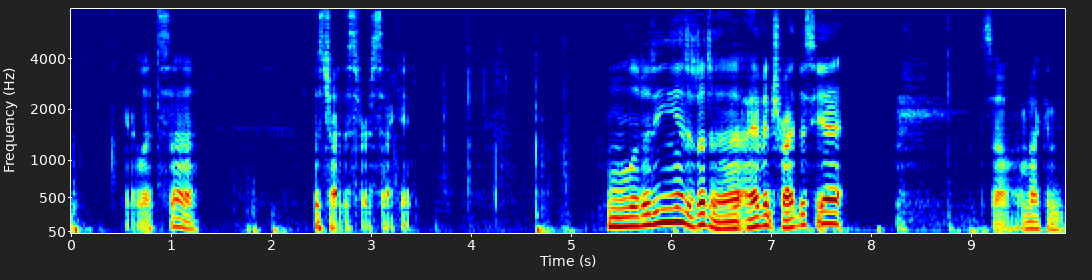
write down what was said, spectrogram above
Here, let's uh, let's try this for a second. I haven't tried this yet, so I'm not to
